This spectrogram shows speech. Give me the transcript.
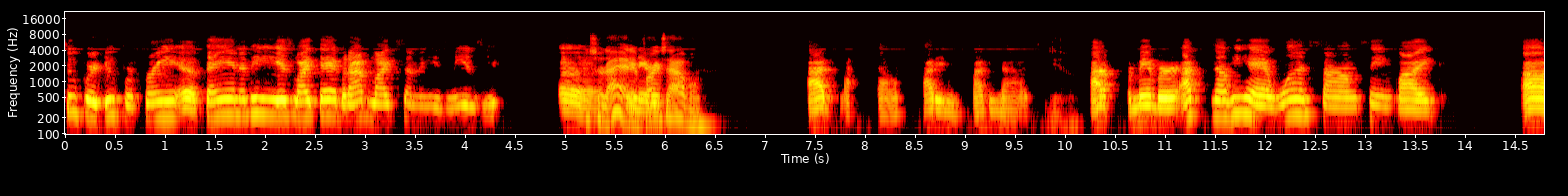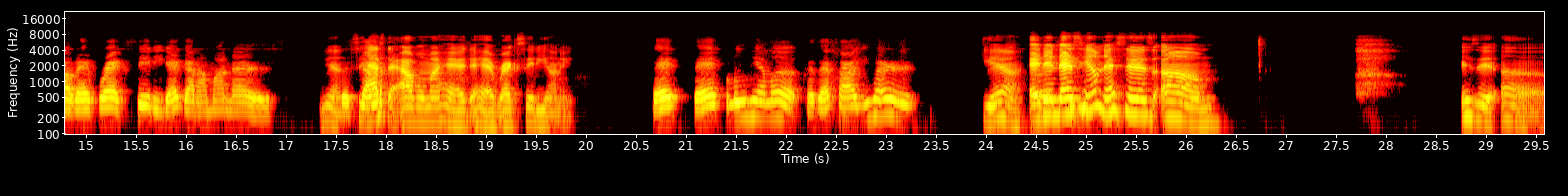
super duper friend a fan of his like that, but I've liked some of his music. Uh Should I had the first album? I I, no, I didn't I do not. Yeah. I remember I know he had one song seemed like oh that Rack City, that got on my nerves. Yeah. But See, that's the album I had that had Rack City on it. That that blew him up because that's all you heard. Yeah. And then that's City. him that says, um is it uh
